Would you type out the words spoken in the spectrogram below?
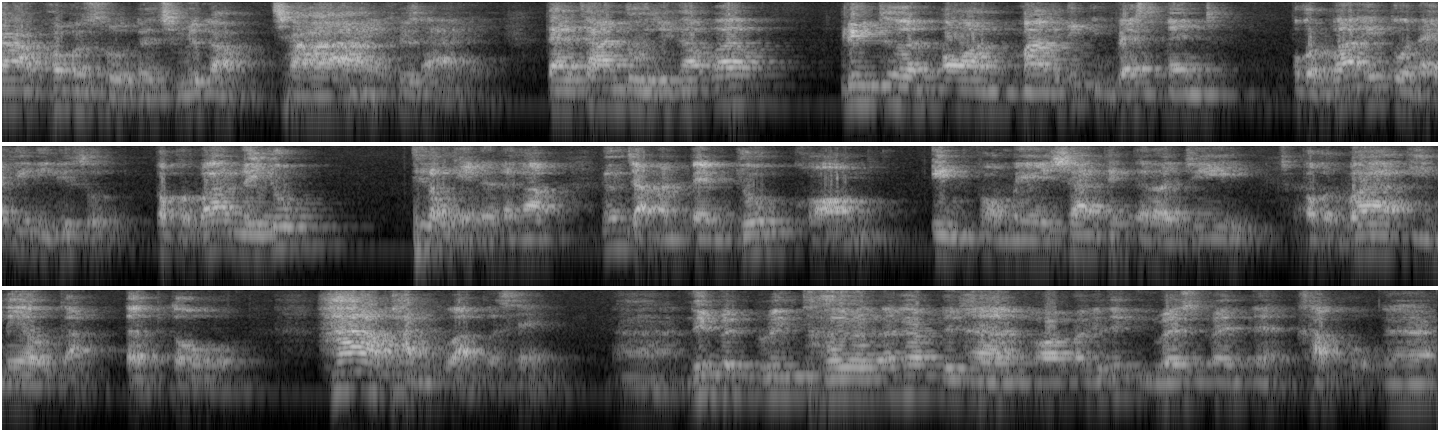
ก้าวเข้ามาสู่ในชีวิตเราใช่คือใช่ แต่อาจารย์ดูสิครับว่า return on marketing investment ปรากฏว่าไอ้ตัวไหนที่ดีที่สุด ปรากฏว่าในยุคที่เราเห็นนะครับ เนื่องจากมันเป็นยุคของ information technology ปรากฏว่าอีเมลกับเติบโต 5,000 กว่าเปอร์เซ็นต์อ่านี่เป็น return นะครับ return on marketing investment เนี่ยครับผมนะฮะ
